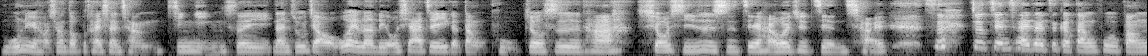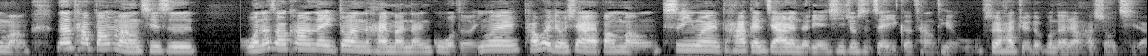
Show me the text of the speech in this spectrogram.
母女好像都不太擅长经营，所以男主角为了留下这一个当铺，就是他休息日时间还会去兼差，所以就兼差在这个当铺帮忙。那他帮忙其实。我那时候看到那一段还蛮难过的，因为他会留下来帮忙，是因为他跟家人的联系就是这一个仓田屋，所以他绝对不能让他收起来。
